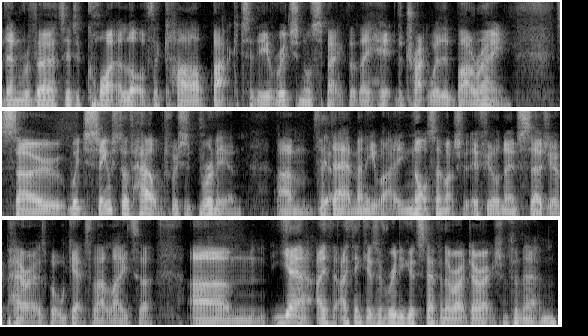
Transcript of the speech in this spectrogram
then reverted quite a lot of the car back to the original spec that they hit the track with in Bahrain. So, which seems to have helped, which is brilliant. um, for Yeah. them anyway. Not so much if your name's Sergio Perez, but we'll get to that later. Um, yeah, I, th- I think it's a really good step in the right direction for them.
